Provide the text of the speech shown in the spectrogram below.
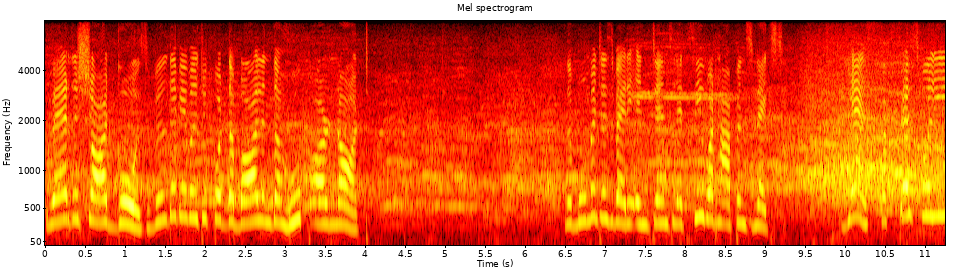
where the shot goes. Will they be able to put the ball in the hoop or not? The movement is very intense. Let's see what happens next. Yes, successfully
